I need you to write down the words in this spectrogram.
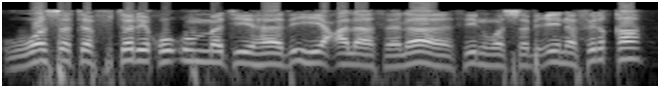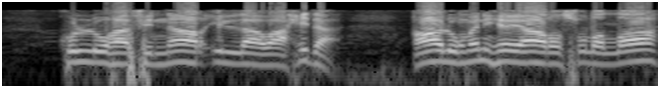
وستفترق أمتي هذه على ثلاث وسبعين فرقة كلها في النار إلا واحدة. قالوا من هي يا رسول الله؟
